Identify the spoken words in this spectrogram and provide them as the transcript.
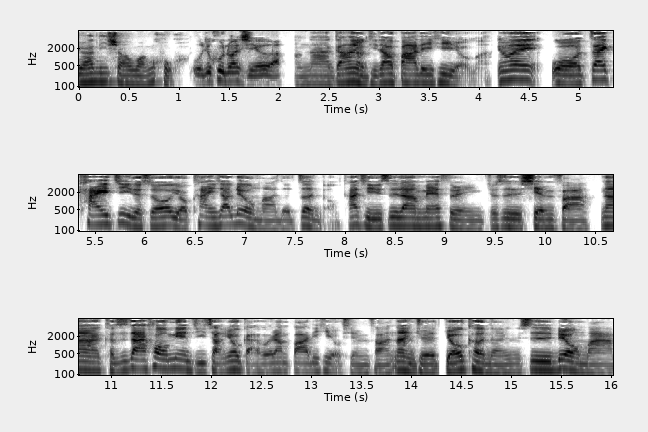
原来你喜欢玩火，我就混乱邪恶啊。那刚刚有提到 Body Hill 嘛？因为我在开季的时候有看一下六马的阵容，他其实是让 Mathering 就是先发，那可是，在后面几场又改回让 Body Hill 先发。那你觉得有可能是六马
